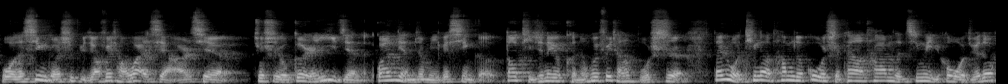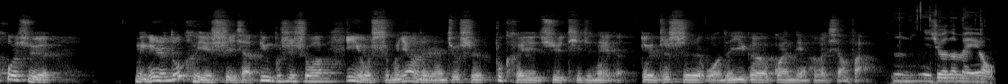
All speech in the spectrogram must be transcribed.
我的性格是比较非常外向，而且就是有个人意见的观点这么一个性格，到体制内可能会非常的不适。但是我听到他们的故事，看到他们的经历以后，我觉得或许每个人都可以试一下，并不是说一有什么样的人就是不可以去体制内的。对，这是我的一个观点和想法。嗯，你觉得没有？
